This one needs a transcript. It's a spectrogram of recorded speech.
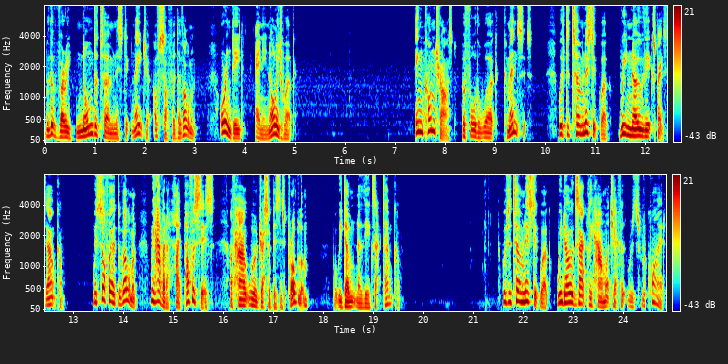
with the very non deterministic nature of software development, or indeed any knowledge work. In contrast, before the work commences, with deterministic work, we know the expected outcome. With software development, we have a hypothesis of how it will address a business problem, but we don't know the exact outcome. With deterministic work, we know exactly how much effort is required.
